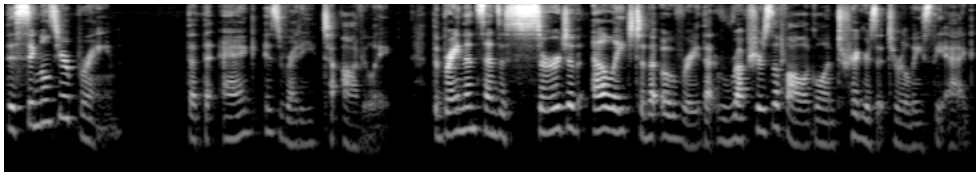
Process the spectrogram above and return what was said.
this signals your brain that the egg is ready to ovulate. The brain then sends a surge of LH to the ovary that ruptures the follicle and triggers it to release the egg.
